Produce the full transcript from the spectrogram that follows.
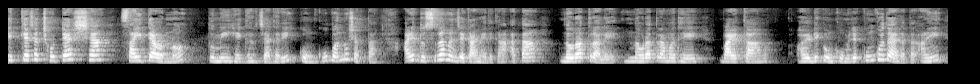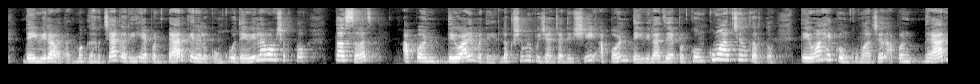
इतक्याशा छोट्याशा साहित्यावरनं तुम्ही हे घरच्या घरी कुंकू बनवू शकता. आणि दुसरं म्हणजे काय माहिती का? आता नवरात्र आले नवरात्रामध्ये बायका हळदी कुंकू म्हणजे कुंकू तयार करतात आणि देवीला वाहतात मग घरच्या घरी हे आपण तयार केलेलं कुंकू देवीला वाहू शकतो. तसंच आपण दिवाळीमध्ये लक्ष्मीपूजनच्या दिवशी आपण देवीला जे आपण कुंकुमार्चन करतो तेव्हा हे कुंकुमार्चन आपण तयार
